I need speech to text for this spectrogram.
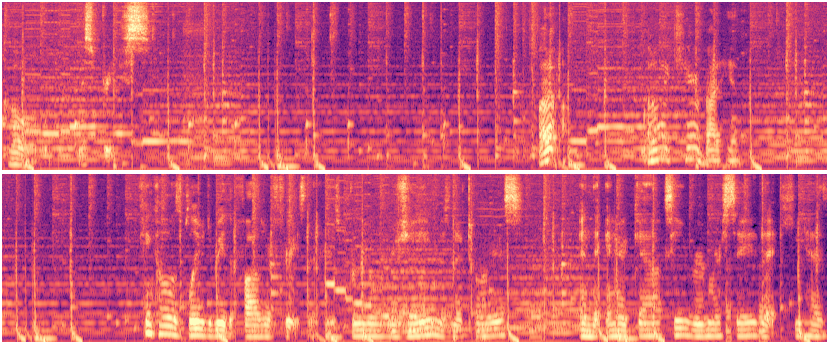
Cold, Miss Briefs. Why do, why do I care about him? King Cold is believed to be the father of Frieza. His brutal regime is notorious. In the inner galaxy, rumors say that he has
